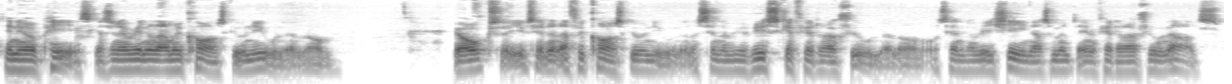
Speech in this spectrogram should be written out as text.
den europeiska, sen har vi den amerikanska unionen. Och vi har också i den Afrikanska unionen och sen har vi Ryska federationen och, och sen har vi Kina som inte är en federation alls.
